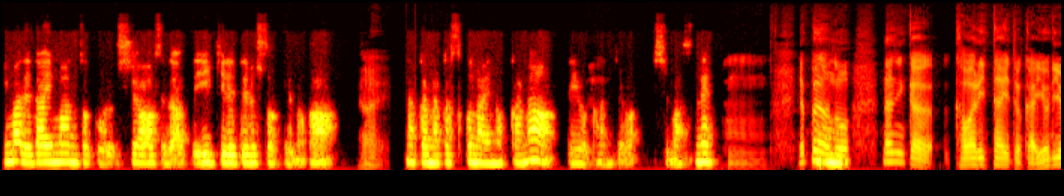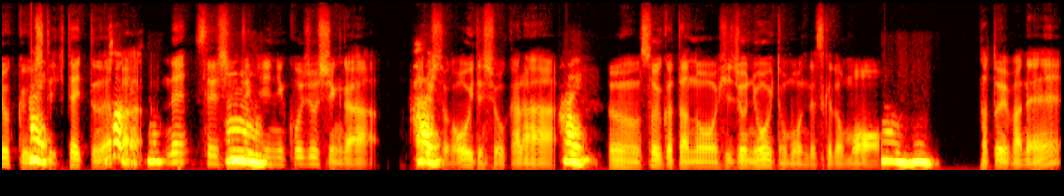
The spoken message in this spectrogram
今で大満足、幸せだって言い切れてる人っていうのが、はい。なかなか少ないのかなっていう感じはしますね。うんやっぱりあの、うん何か変わりたいとか、より良くはいしていきたいっていうのは、やっぱそうですね、精神的に向上心があはい。る人が多いでしょうから、はい。うん、そういう方、あの、非常に多いと思うんですけどもう、んうん。例えばね、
